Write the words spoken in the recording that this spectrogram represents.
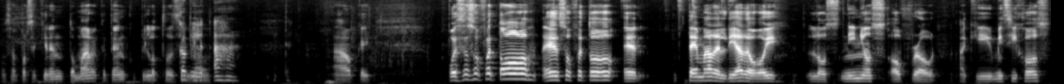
O sea, por si quieren tomar, que tengan copiloto designado. Copilot, ajá. Ah, ok. Pues eso fue todo, eso fue todo el tema del día de hoy, los niños off-road. Aquí mis hijos,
